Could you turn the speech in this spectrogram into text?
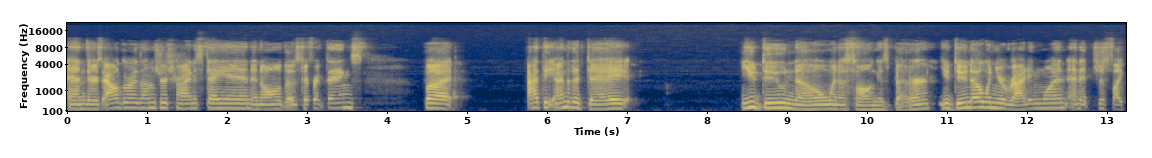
And there's algorithms you're trying to stay in and all of those different things. But at the end of the day, you do know when a song is better. You do know when you're writing one and it's just like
